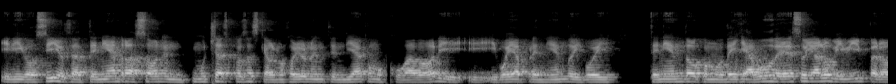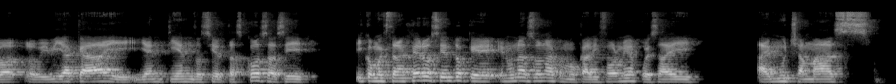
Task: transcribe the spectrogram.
y digo, sí, o sea, tenían razón en muchas cosas que a lo mejor yo no entendía como jugador y, voy aprendiendo y voy teniendo como déjà vu de eso, ya lo viví, pero lo viví acá y, ya entiendo ciertas cosas. Y, y como extranjero siento que en una zona como California, pues hay, hay mucha más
